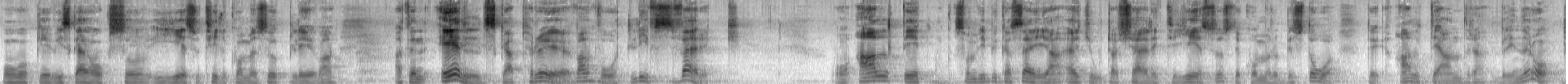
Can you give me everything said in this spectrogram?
Och eh, vi ska också i Jesu tillkommelse uppleva att en eld ska pröva vårt livsverk. Och allt det som vi brukar säga är gjort av kärlek till Jesus, det kommer att bestå. allt det andra brinner upp.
